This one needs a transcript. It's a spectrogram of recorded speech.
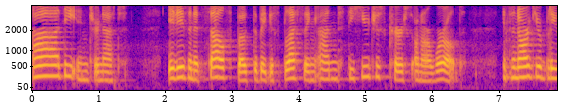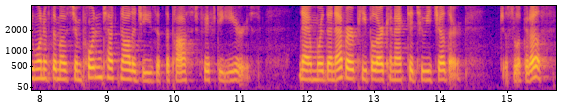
Ah, the internet. It is in itself both the biggest blessing and the hugest curse on our world. It's inarguably one of the most important technologies of the past 50 years. Now, more than ever, people are connected to each other. Just look at us.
